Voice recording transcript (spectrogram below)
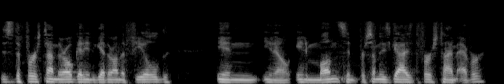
this is the first time they're all getting together on the field in you know in months, and for some of these guys, the first time ever.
